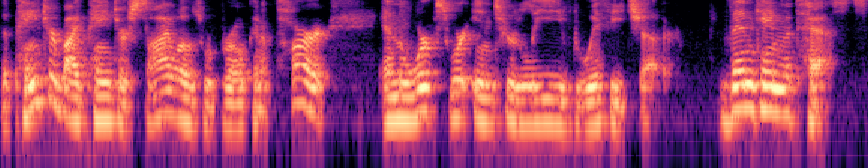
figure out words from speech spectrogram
The painter by painter silos were broken apart and the works were interleaved with each other. Then came the tests.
